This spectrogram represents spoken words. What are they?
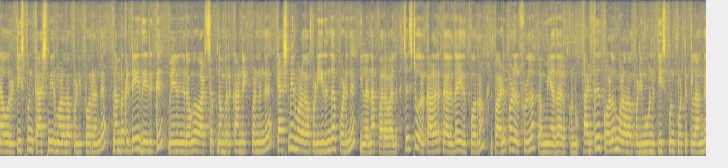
நான் ஒரு டீஸ்பூன் காஷ்மீர் மிளகா பொடி போடுறேங்க. நம்மக்கிட்டே இது இருக்குது வேணுங்கிறவங்க வாட்ஸ்அப் நம்பருக்கு காண்டாக்ட் பண்ணுங்க. காஷ்மீர் மிளகா பொடி இருந்தால் போடுங்க. இல்லைன்னா பரவாயில்ல. ஜஸ்ட் ஒரு கலருக்காக தான் இது போடுறோம். இப்போ அடுப்பணல் ஃபுல்லாக கம்மியாக தான் இருக்கணும். அடுத்து குளம் மிளகா பொடி மூணு டீஸ்பூன் போட்டுக்கலாங்க.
